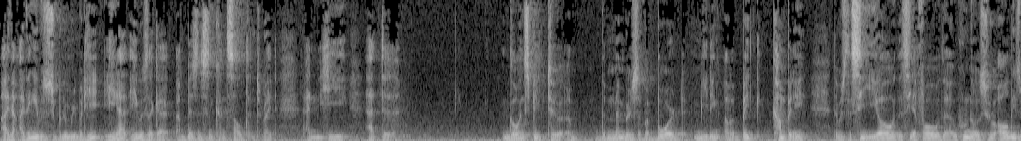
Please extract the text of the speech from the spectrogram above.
I, I think he was a supernumerary, but he, he, had, he was like a, a business and consultant, right? And he had to go and speak to a, the members of a board meeting of a big company there was the CEO, the CFO, the who knows who, all these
